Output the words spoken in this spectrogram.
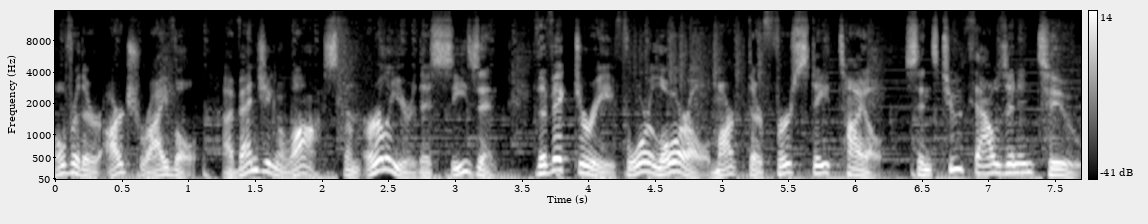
over their arch rival, avenging a loss from earlier this season. The victory for Laurel marked their first state title since 2002.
